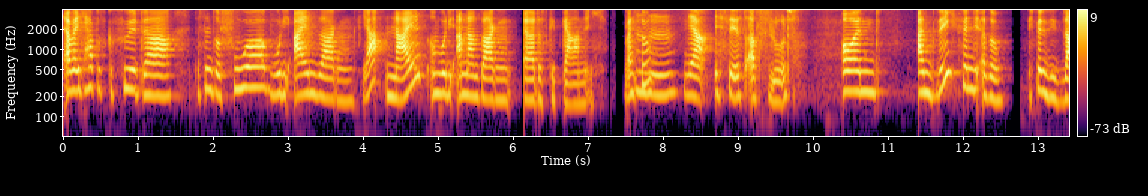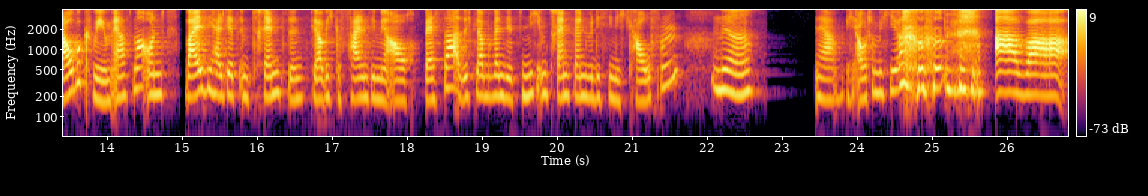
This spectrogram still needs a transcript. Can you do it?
aber ich habe das Gefühl, da, das sind so Schuhe, wo die einen sagen, ja, nice, und wo die anderen sagen, ja, das geht gar nicht. Weißt du? Mhm. Ja, ich sehe es absolut. Und an sich finde ich, also ich finde die sau bequem erstmal und weil sie halt jetzt im Trend sind, glaube ich, gefallen sie mir auch besser. Also ich glaube, wenn sie jetzt nicht im Trend wären, würde ich sie nicht kaufen. Ja. Ja, ich oute mich hier. Aber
